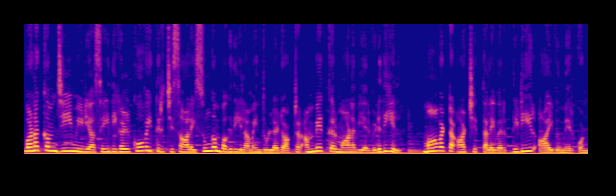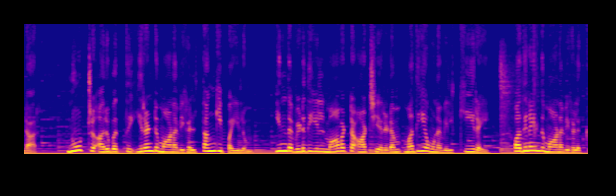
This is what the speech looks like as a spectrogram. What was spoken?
வணக்கம் ஜி மீடியா செய்திகள். கோவை திருச்சி சாலை சுங்கம் பகுதியில் அமைந்துள்ள டாக்டர் அம்பேத்கர் மாணவியர் விடுதியில் மாவட்ட ஆட்சித் தலைவர் திடீர் ஆய்வு மேற்கொண்டார். நூற்று அறுபத்து இரண்டு மாணவிகள் தங்கி பயிலும். இந்த விடுதியில் மாவட்ட ஆட்சியரிடம் மதிய உணவில் கீரை பதினைந்து மாணவிகளுக்கு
